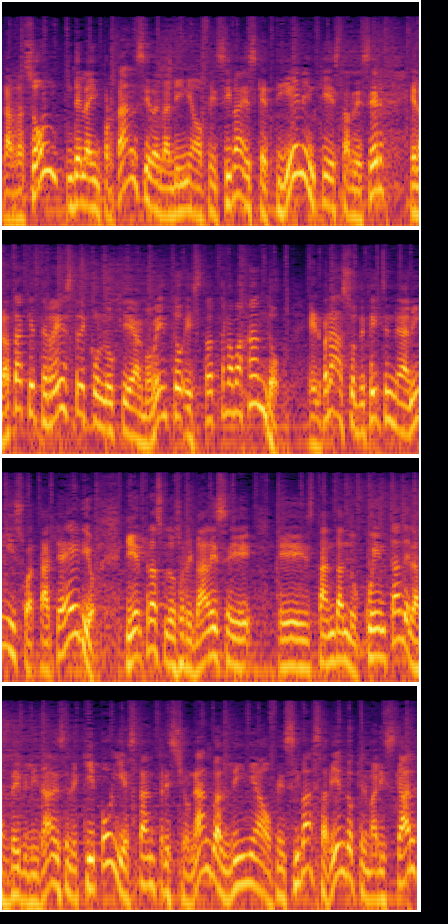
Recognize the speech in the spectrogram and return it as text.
La razón de la importancia de la línea ofensiva es que tienen que establecer el ataque terrestre con lo que al momento está trabajando el brazo de Peyton Manning y su ataque aéreo, mientras los rivales se están dando cuenta de las debilidades del equipo y están presionando a la línea ofensiva sabiendo que el mariscal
